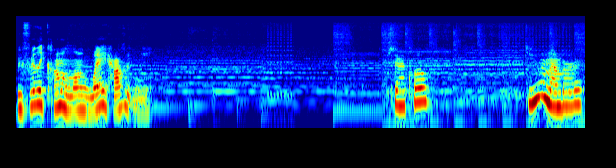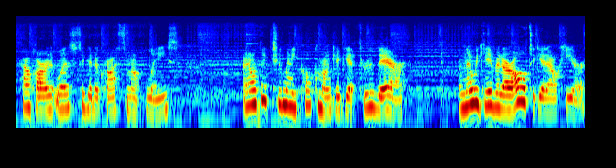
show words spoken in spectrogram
We've really come a long way, haven't we? Cyndaquil, do you remember how hard it was to get across Mount Blaze? I don't think too many Pokemon could get through there. And then we gave it our all to get out here.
